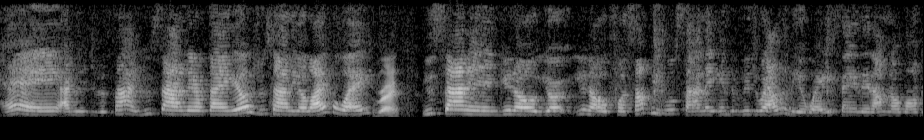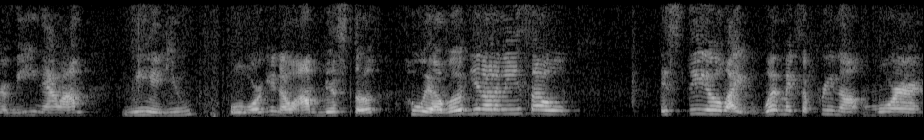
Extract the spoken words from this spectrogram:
"Hey, I need you to sign. You signing everything else. You signing your life away. Right. You signing, you know, your, you know, for some people, sign their individuality away, saying that I'm no longer me. Now I'm me and you, or you know, I'm Mister whoever. You know what I mean? So it's still like, what makes a prenup more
